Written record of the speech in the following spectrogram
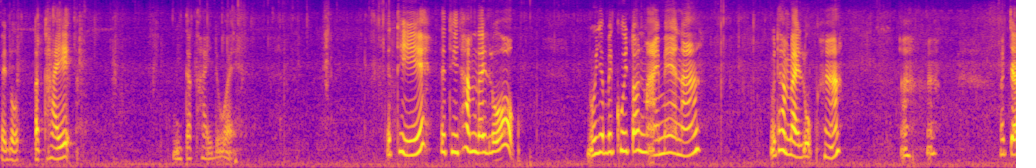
ปรดตะไคร้ มีตะไคร้ด้วยเศรษฐีเศรษฐีทำอะไรลูก หนูอย่าไปคุยต้นไม้แม่นะ หนูทำอะไรลูกฮะอะเขาจะ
